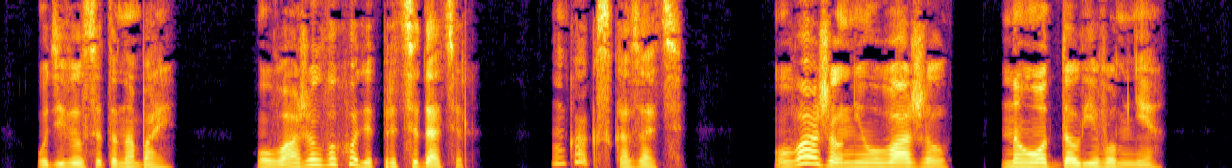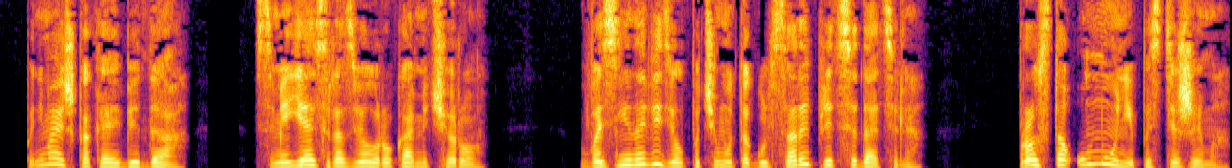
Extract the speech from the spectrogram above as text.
— удивился Танабай. «Уважил, выходит, председатель?» «Ну, как сказать? Уважил, не уважил, но отдал его мне. Понимаешь, какая беда?» Смеясь, развел руками Чуро. Возненавидел почему-то гульсары председателя. Просто уму непостижимо.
